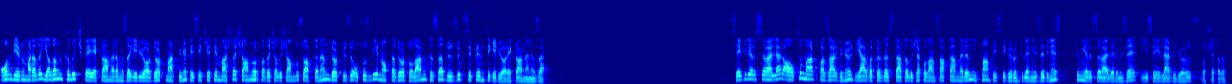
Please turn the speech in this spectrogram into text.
...11 numaralı Yalın Kılıç Bey ekranlarımıza geliyor. 4 Mart günü Fesih Çetinbaş'ta Şanlıurfa'da çalışan bu safkanın 400'ü 31.4 olan kısa düzlük sprinti geliyor ekranlarınıza. Sevgili yarışseverler 6 Mart Pazar günü Diyarbakır'da start alacak olan safkanların itman pisti görüntülerini izlediniz. Tüm yarışseverlerimize iyi seyirler diliyoruz. Hoşçakalın.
